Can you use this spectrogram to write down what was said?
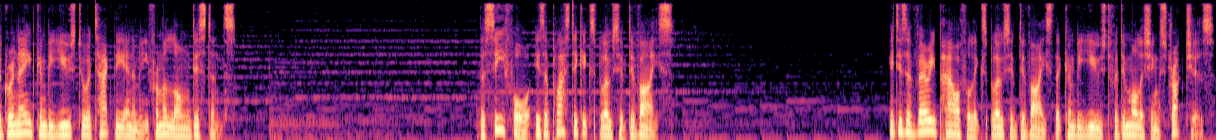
The grenade can be used to attack the enemy from a long distance. The C4 is a plastic explosive device. It is a very powerful explosive device that can be used for demolishing structures.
